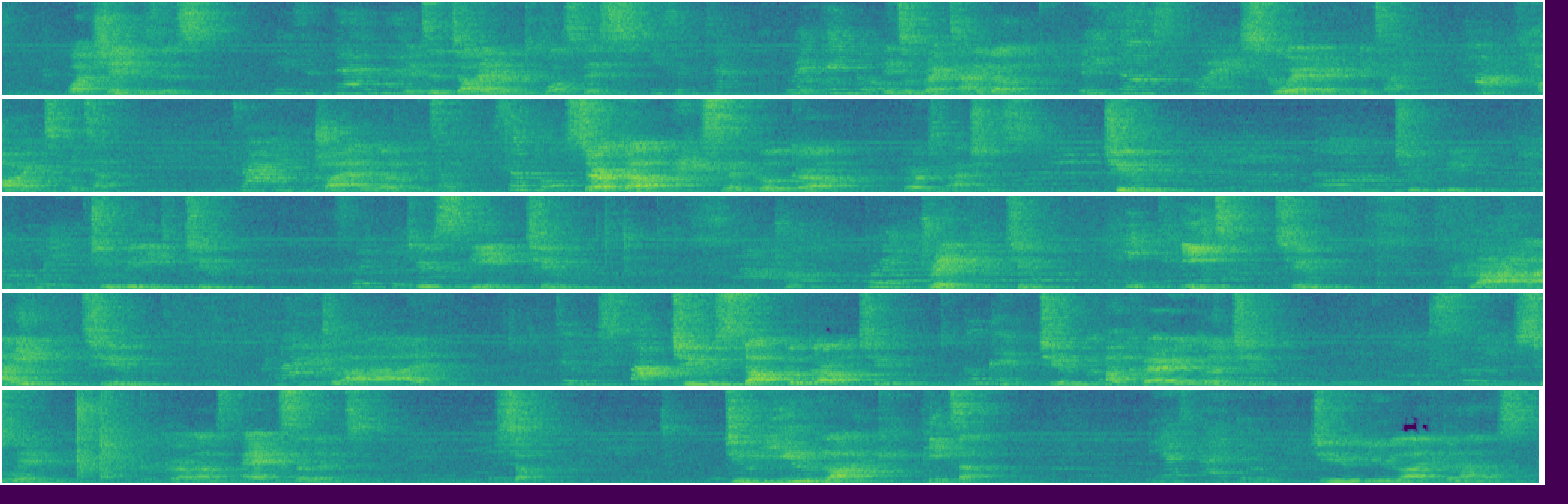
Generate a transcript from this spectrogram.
What shape is this? It's a diamond. It's a diamond. What's this? It's a rectangle. It's a rectangle. It's It's a square. square. It's a Heart. heart. It's a Triangle. triangle. It's a Circle. circle. Excellent. Good girl. Verbs and actions. Two. Um, To read. To read. To to sleep. To Drink. To Eat. To fly. To Climb. climb. To stop. To stop. Good girl. To cook, to cook. Very good. To Sleep. swim. Good girl. That was excellent. So, do you like pizza? Yes, I do. Do you like bananas?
